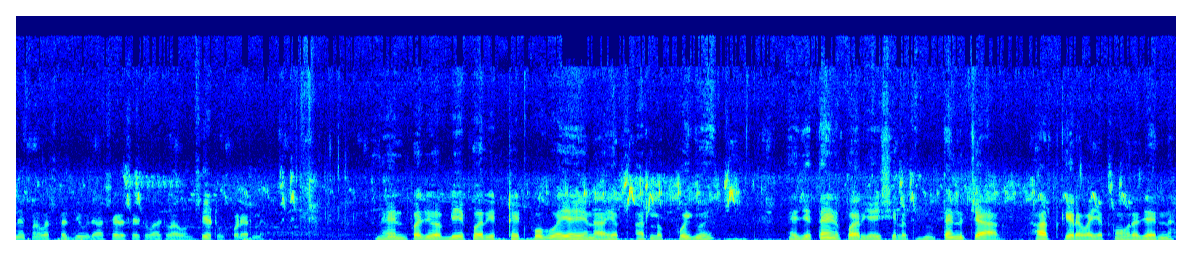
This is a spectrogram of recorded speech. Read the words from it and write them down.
નહીં પણ વરસાદ જેવું આ શેડે શેડ વાટવા આવવાનું સેટવું પડે એટલે. ને એને પાછું આ બે પર એક ઠેઠ પોગવાય છે ને એક આટલો પોગ્યો છે જે ત્રણ પારી એ છે લગભગ, ત્રણ ચાર હાથ કેરવાયા તો હું રજાયના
